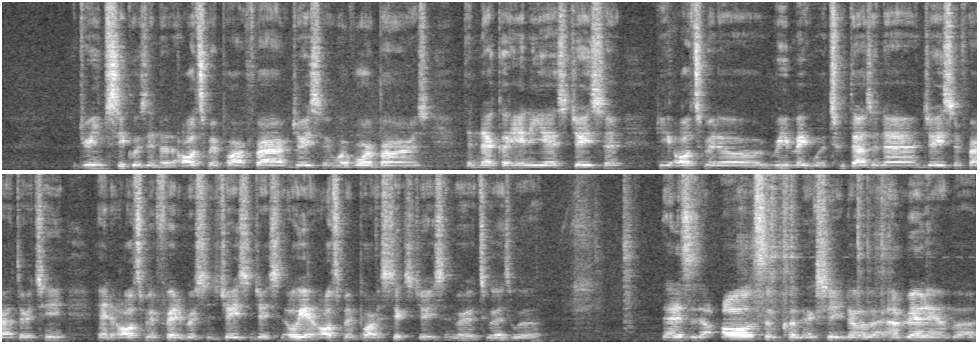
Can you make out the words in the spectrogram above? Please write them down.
Dream sequence in the Ultimate Part 5, Jason, with Roy Burns, the NECA NES, Jason, the Ultimate uh, remake with 2009, Jason 513, and the Ultimate Freddy vs. Jason, Jason. Oh yeah, Ultimate Part 6, Jason, right, too, as well. Now this is an awesome collection, you know, I really am, uh,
